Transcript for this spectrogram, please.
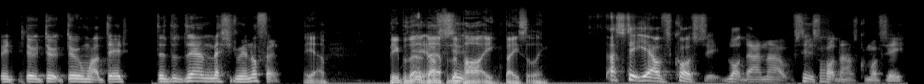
do, do, doing what I did. They, they haven't messaged me nothing. Yeah, people that are yeah, there for the party, basically. That's it. Yeah, of course. Lockdown now. Since lockdown's come, obviously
